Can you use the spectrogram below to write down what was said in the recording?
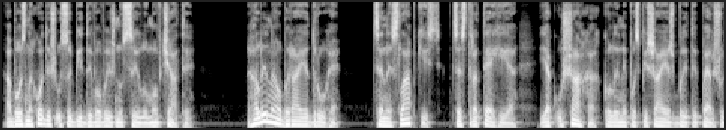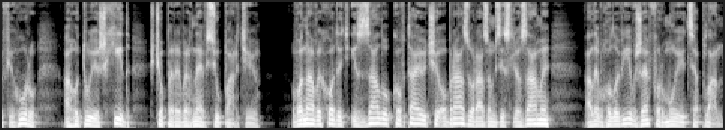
або знаходиш у собі дивовижну силу мовчати. Галина обирає друге. Це не слабкість, це стратегія, як у шахах, коли не поспішаєш бити першу фігуру, а готуєш хід, що переверне всю партію. Вона виходить із залу, ковтаючи образу разом зі сльозами, але в голові вже формується план.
